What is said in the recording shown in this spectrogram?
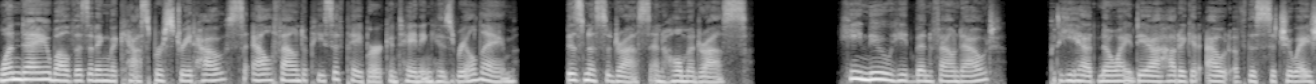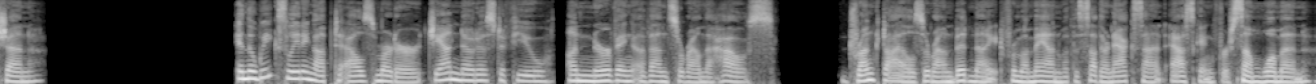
One day, while visiting the Casper Street house, Al found a piece of paper containing his real name, business address, and home address. He knew he'd been found out, but he had no idea how to get out of this situation. In the weeks leading up to Al's murder, Jan noticed a few unnerving events around the house. Drunk dials around midnight from a man with a southern accent asking for some woman.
